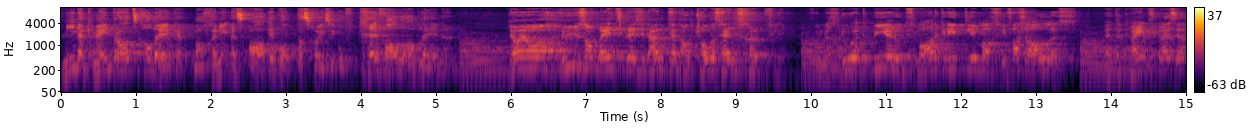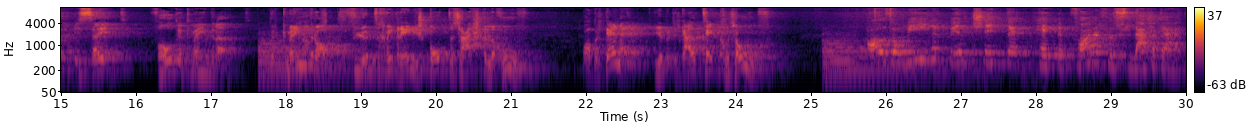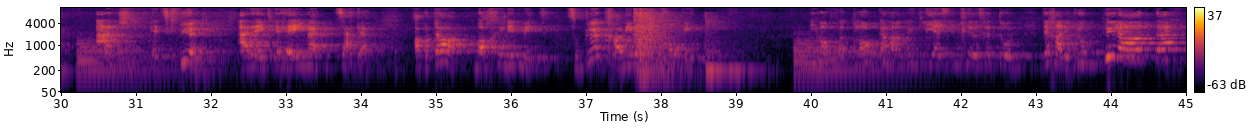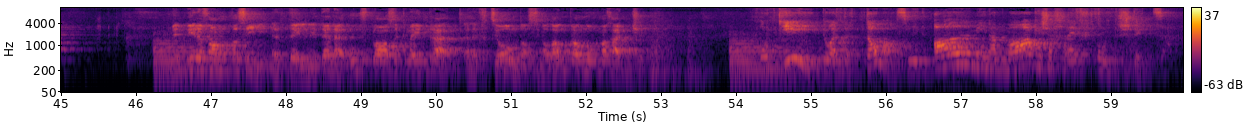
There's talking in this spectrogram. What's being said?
Meinen Gemeinderatskollegen mache ich ein Angebot, das können sie auf keinen Fall ablehnen. Ja, ja, unser Gemeindepräsident hat halt schon ein helles Köpfchen. Für einen Krug Bier und das Margritli mache ich fast alles. Wenn der Gemeindepräsident etwas sagt, folgen die Gemeinderäte. Der Gemeinderat führt sich wieder einmal gotteslästerlich auf. Aber denen üben der Geldsäckel schon auf. Also meine Bildschnitte hat der Pfarrer fürs Leben gern. Ernst hat das Gefühl, er hat daheim zu sagen. Aber da mache ich nicht mit. Zum Glück habe ich noch ein Hobby. Ich hoffe, die Glocke hängt gleich im Kirchenturm. Dann kann ich darum heiraten. Mit meiner Fantasie erteile ich diesen aufgeblasenen Gemeinderäten eine Lektion, dass sie noch lange dran rumkätschen. Ich tue Thomas mit all meinen magischen Kräften unterstützen.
